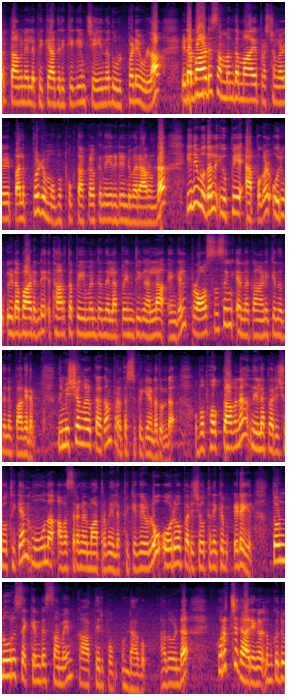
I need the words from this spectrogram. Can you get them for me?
സ്വീകർത്താവിന് ലഭിക്കാതിരിക്കുകയും ചെയ്യുന്നത് ഉൾപ്പെടെയുള്ള ഇടപാട് സംബന്ധമായ പ്രശ്നങ്ങൾ പലപ്പോഴും ഉപഭോക്താക്കൾക്ക് നേരിടേണ്ടി വരാറുണ്ട്. ഇനി മുതൽ യു പി ഐ ആപ്പുകൾ ഒരു ഇടപാടിന്റെ യഥാർത്ഥ പേയ്മെന്റ് നില പെൻഡിംഗ് അല്ല എങ്കിൽ പ്രോസസ്സിംഗ് എന്ന് കാണിക്കുന്നതിന് പകരം നിമിഷങ്ങൾക്കകം പ്രദർശിപ്പിക്കേണ്ടതുണ്ട്. ഉപഭോക്താവിന് നില പരിശോധിക്കാൻ മൂന്ന് അവസരങ്ങൾ മാത്രമേ ലഭിക്കുകയുള്ളൂ. ഓരോ പരിശോധനയ്ക്കും ഇടയിൽ തൊണ്ണൂറ് സെക്കൻഡ് സമയം കാത്തിരിപ്പും ഉണ്ടാകും. അതുകൊണ്ട് കുറച്ച് കാര്യങ്ങൾ നമുക്കൊരു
